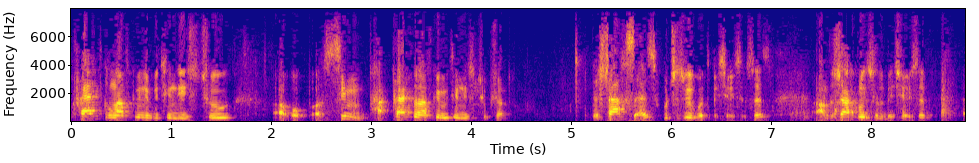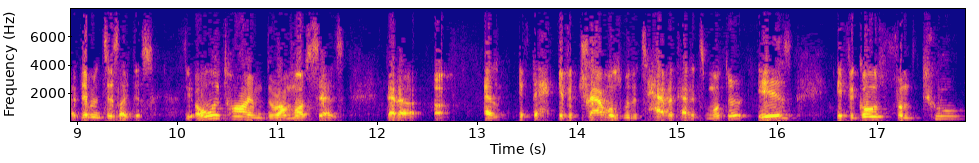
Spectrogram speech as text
practical nafkamina between these two, uh, a sim, practical nafkamina between these two pshat. The Shach says, which is really what the Beis Yosef says, um, the Shach brings for the Beis Yosef, the difference is like this. The only time the Ramah says that a, a if, the, if it travels with its habitat, its mutter, is if it goes from two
